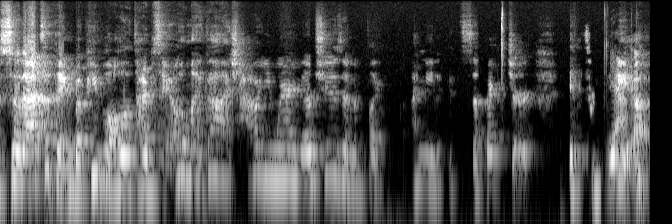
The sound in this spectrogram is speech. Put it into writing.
So that's a thing. But people all the time say, "Oh my gosh, how are you wearing those shoes?" And it's like, I mean, it's a picture. It's a video. Yeah.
